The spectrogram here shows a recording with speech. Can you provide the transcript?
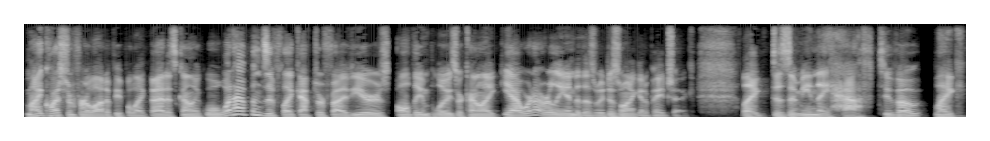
My question for a lot of people like that is kind of like, well, what happens if like after five years, all the employees are kind of like, yeah, we're not really into this. We just want to get a paycheck. Like, does it mean they have to vote? Like,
